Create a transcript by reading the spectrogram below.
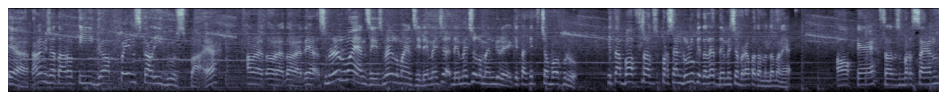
Ya, kalian bisa taruh tiga pain sekaligus, Pak ya. Alright, alright, alright. Ya, sebenarnya lumayan sih, sebenarnya lumayan sih. Damage damage lumayan gede. Kita kita coba dulu. Kita buff 100% dulu, kita lihat damage-nya berapa, teman-teman ya. Oke, 100%.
